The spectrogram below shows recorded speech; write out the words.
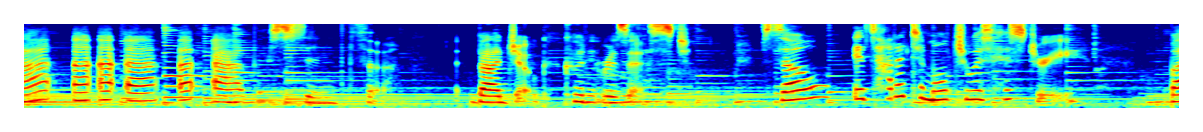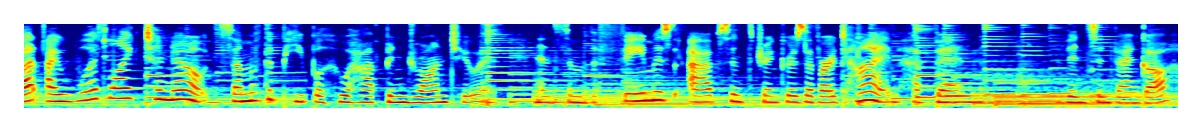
ah ah ah ah a absinthe. Bad joke, couldn't resist. So, it's had a tumultuous history. But I would like to note some of the people who have been drawn to it, and some of the famous absinthe drinkers of our time have been Vincent van Gogh,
